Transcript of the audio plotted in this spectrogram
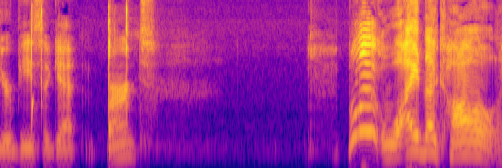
Your pizza get burnt? Blue, why the call?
